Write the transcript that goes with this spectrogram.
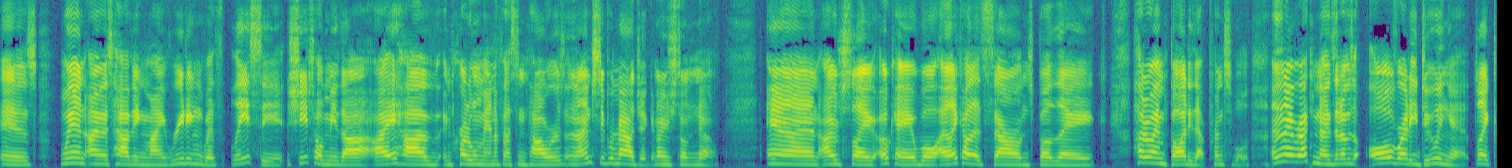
is when I was having my reading with Lacey, she told me that I have incredible manifesting powers and I'm super magic and I just don't know. And I was just like, okay, well, I like how that sounds, but like, how do I embody that principle? And then I recognized that I was already doing it. Like,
